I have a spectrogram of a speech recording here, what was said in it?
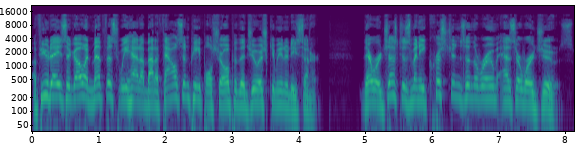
A few days ago in Memphis, we had about a thousand people show up at the Jewish Community Center. There were just as many Christians in the room as there were Jews.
